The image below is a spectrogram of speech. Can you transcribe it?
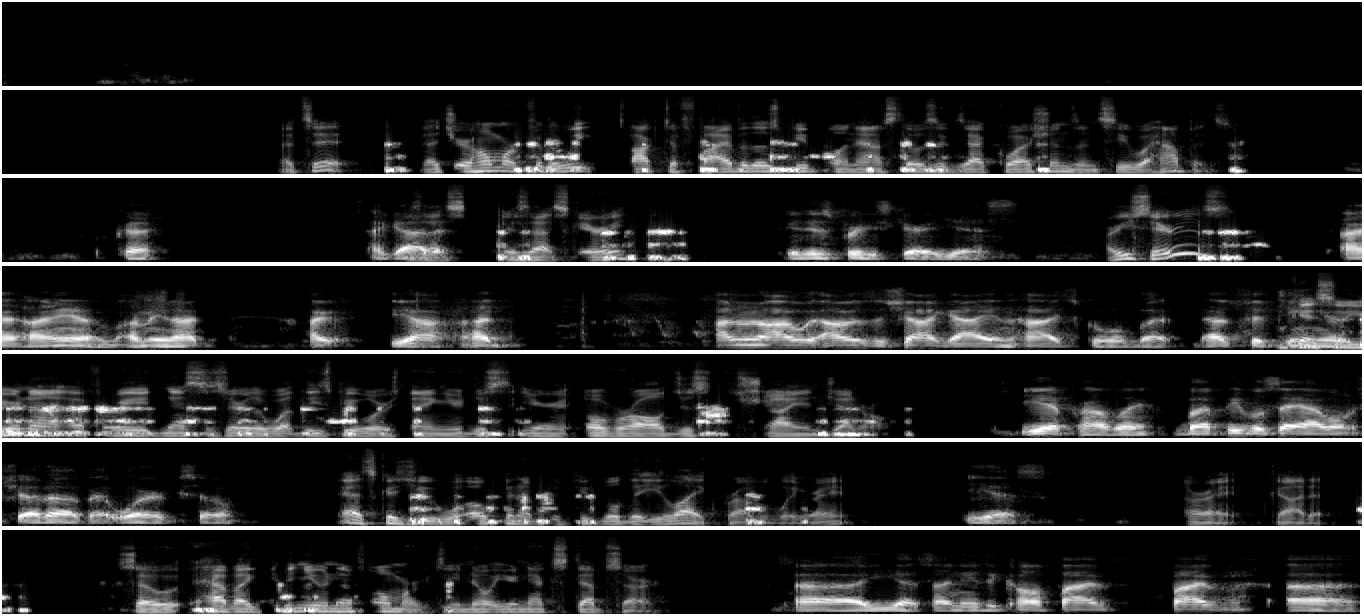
That's it. That's your homework for the week. Talk to five of those people and ask those exact questions and see what happens. Okay. I got is it. That, is that scary? It is pretty scary. Yes. Are you serious? I, I am. I mean, I, I, yeah, I, I don't know. I, I was a shy guy in high school, but that's 15 Okay, so you're not afraid necessarily what these people are saying. You're just you're overall just shy in general. Yeah, probably. But people say I won't shut up at work. So, Yeah, it's because you open up to people that you like, probably, right? yes. All right, got it. So, have I given you enough homework? Do you know what your next steps are? Uh, yes, I need to call five, five, uh,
